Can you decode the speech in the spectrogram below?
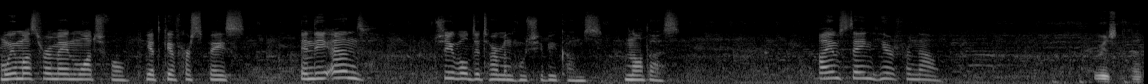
We must remain watchful, yet give her space. In the end, she will determine who she becomes, not us. I am staying here for now. Who is that?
